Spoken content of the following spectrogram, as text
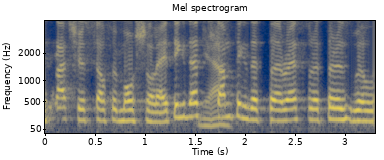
Detach yourself emotionally. I think that's yeah. something that the restaurateurs will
